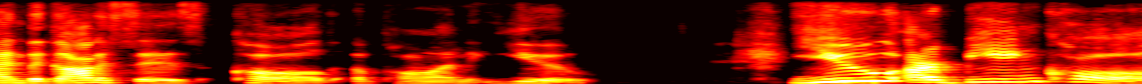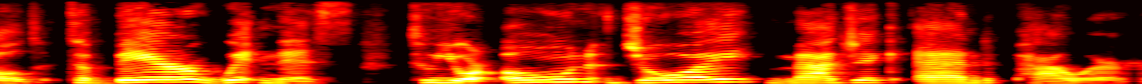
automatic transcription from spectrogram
and the goddesses called upon you. You are being called to bear witness to your own joy, magic, and power.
